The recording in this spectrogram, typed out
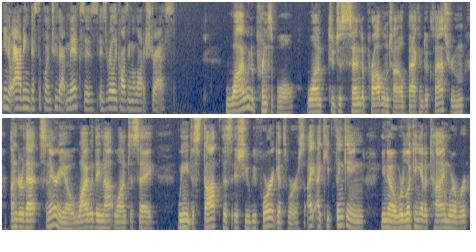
you know, adding discipline to that mix is is really causing a lot of stress. Why would a principal want to just send a problem child back into a classroom under that scenario? Why would they not want to say, we need to stop this issue before it gets worse? I, I keep thinking, you know, we're looking at a time where we're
